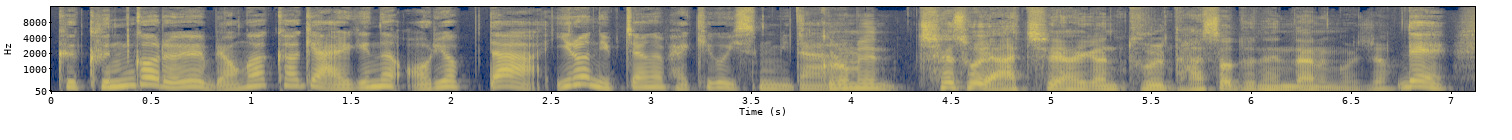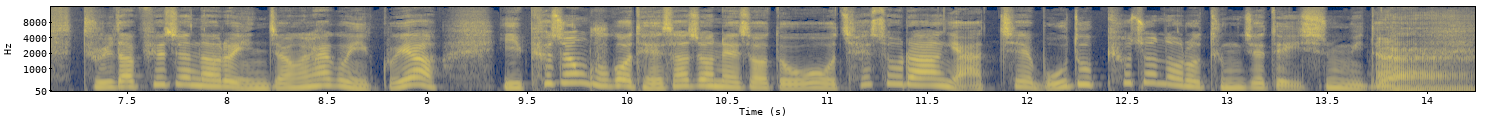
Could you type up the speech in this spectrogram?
그 근거를 명확하게 알기는 어렵다, 이런 입장을 밝히고 있습니다. 그러면 채소, 야채 하여간 둘 다 써도 된다는 거죠? 네, 둘 다 표준어로 인정을 하고 있고요. 이 표준국어 대사전에서도 채소랑 야채 모두 표준어로 등재돼 있습니다. 네.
